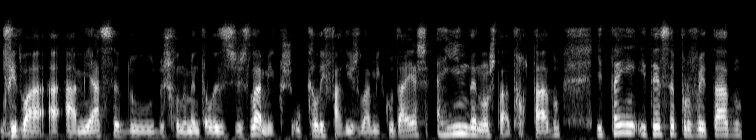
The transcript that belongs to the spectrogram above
devido à, à, à ameaça do, dos fundamentalistas islâmicos. O califado islâmico, Daesh, ainda não está derrotado e tem, e tem-se aproveitado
